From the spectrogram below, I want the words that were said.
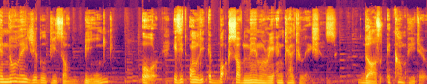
a knowledgeable piece of being? Or is it only a box of memory and calculations? Does a computer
